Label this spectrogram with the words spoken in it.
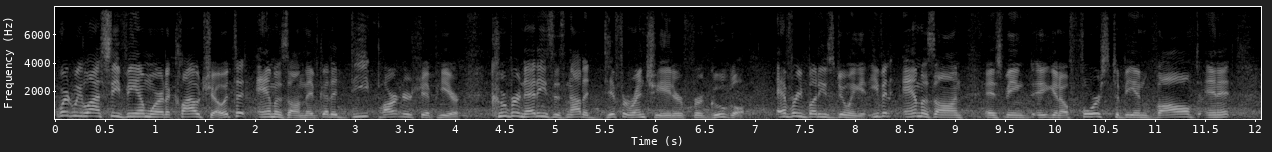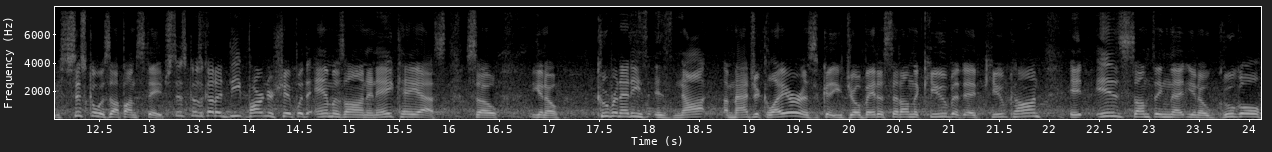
where did we last see VMware at a cloud show? It's at Amazon, they've got a deep partnership here. Kubernetes is not a differentiator for Google. Everybody's doing it. Even Amazon is being you know, forced to be involved in it. Cisco was up on stage. Cisco's got a deep partnership with Amazon and AKS. So, you know, Kubernetes is not a magic layer, as Joe Beda said on the Cube at, at KubeCon. It is something that, you know, Google,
